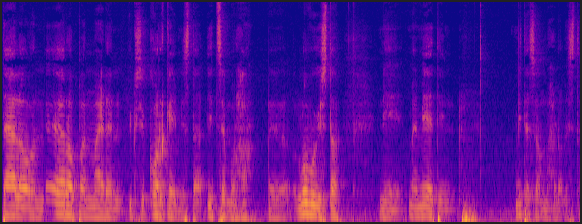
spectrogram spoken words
täällä on Euroopan maiden yksi korkeimmista itsemurhaluvuista, niin mä mietin, miten se on mahdollista,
